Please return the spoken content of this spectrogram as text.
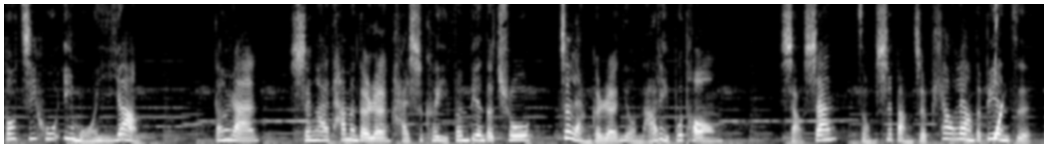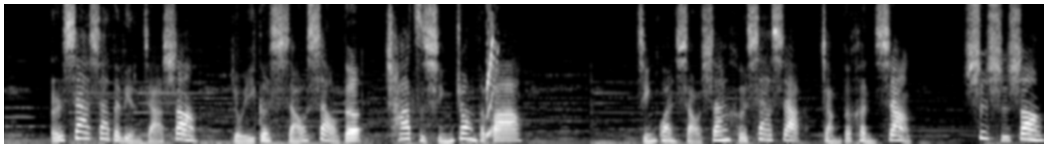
都几乎一模一样。当然，深爱他们的人还是可以分辨得出这两个人有哪里不同。小山总是绑着漂亮的辫子，而夏夏的脸颊上有一个小小的叉子形状的疤。尽管小山和夏夏长得很像，事实上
